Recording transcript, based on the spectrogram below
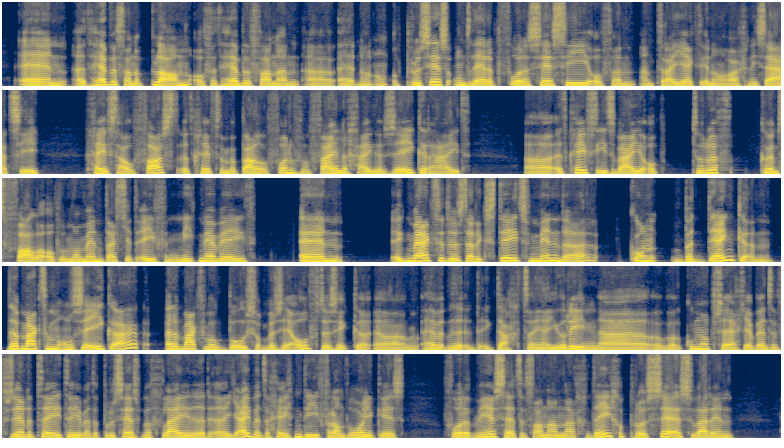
En het hebben van een plan of het hebben van een, een procesontwerp voor een sessie of een, een traject in een organisatie geeft houvast. Het geeft een bepaalde vorm van veiligheid en zekerheid. Uh, het geeft iets waar je op terug kunt vallen op het moment dat je het even niet meer weet. En ik merkte dus dat ik steeds minder kon bedenken. Dat maakte me onzeker en dat maakte me ook boos op mezelf. Dus ik, uh, ik dacht, ja Jorien, kom op zeg. Jij bent een facilitator, je bent een procesbegeleider. jij bent degene die verantwoordelijk is voor het neerzetten van een gedegen proces... waarin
